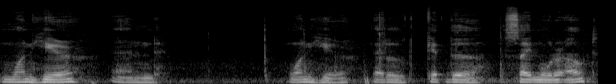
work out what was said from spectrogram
one here and one here. That'll get the side motor out.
